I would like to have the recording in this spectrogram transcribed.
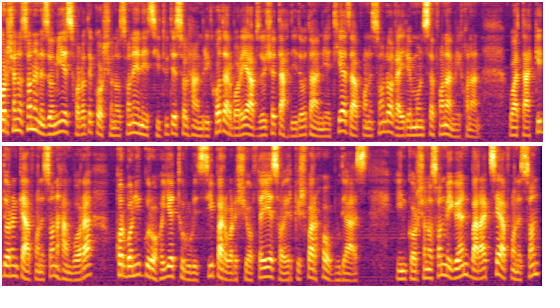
کارشناسان نظامی اظهارات کارشناسان انستیتوت صلح آمریکا درباره افزایش تهدیدات امنیتی از افغانستان را غیر منصفانه می‌خوانند و تاکید دارند که افغانستان همواره قربانی گروه های تروریستی پرورش یافته سایر کشورها بوده است. این کارشناسان می‌گویند برعکس افغانستان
